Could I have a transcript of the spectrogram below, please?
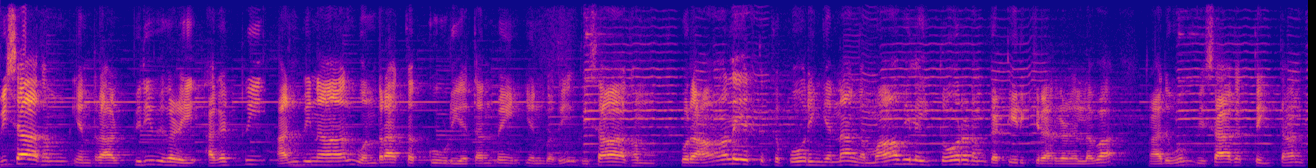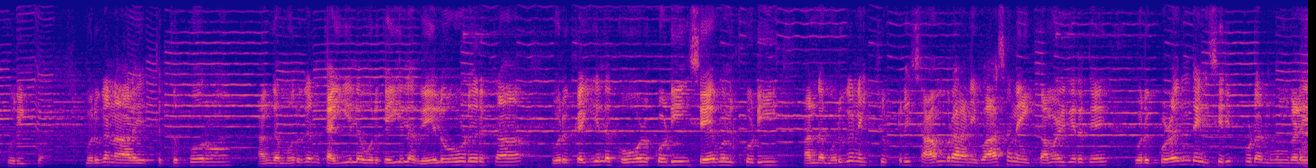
விசாகம் என்றால் பிரிவுகளை அகற்றி அன்பினால் ஒன்றாக்கக்கூடிய தன்மை என்பதே விசாகம். ஒரு ஆலயத்துக்கு போறீங்கன்னா அங்கே மாவிலை தோரணம் கட்டியிருக்கிறார்கள் அல்லவா? அதுவும் விசாகத்தை தான் குறிக்கும். முருகன் ஆலயத்துக்கு போகிறோம் அங்கே முருகன் கையில் ஒரு கையில் வேலோடு இருக்கான். ஒரு கையில் கோழ் கொடி சேவல் கொடி. அந்த முருகனை சுற்றி சாம்பிராணி வாசனை கமழ்கிறது. ஒரு குழந்தை சிரிப்புடன் உங்களை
